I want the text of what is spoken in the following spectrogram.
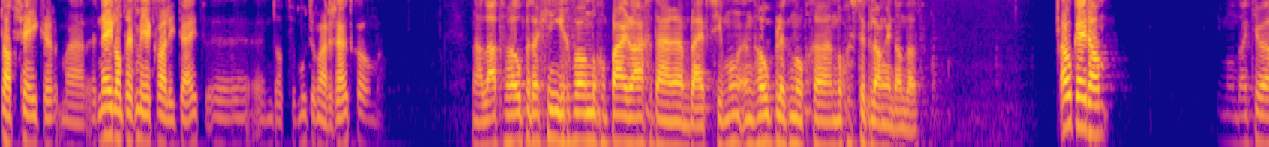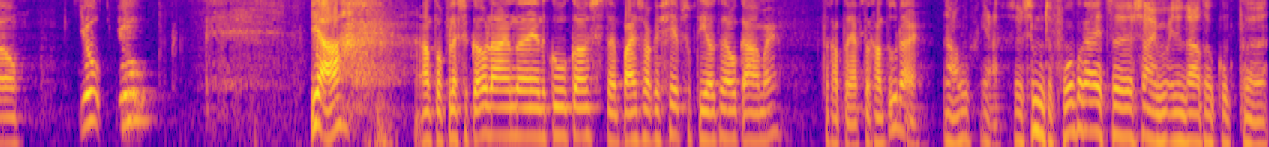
dat zeker, maar Nederland heeft meer kwaliteit en dat moet er maar eens uitkomen. Nou, laten we hopen dat je in ieder geval nog een paar dagen daar blijft, Simon. En hopelijk nog, nog een stuk langer dan dat. Oké okay, dan. Simon, dankjewel. Jo, jo. Ja, een aantal flessen cola in de, in de koelkast, een paar zakken chips op die hotelkamer. Het gaat er heftig aan toe daar. Nou ja, ze, moeten voorbereid uh, zijn, inderdaad ook op uh,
